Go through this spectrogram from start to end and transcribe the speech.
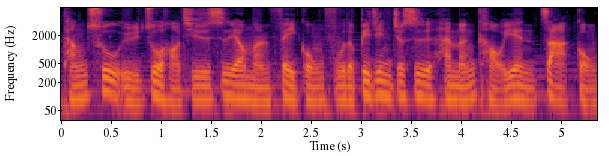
糖醋鱼做好，其实是要蛮费功夫的，毕竟就是还蛮考验炸工。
